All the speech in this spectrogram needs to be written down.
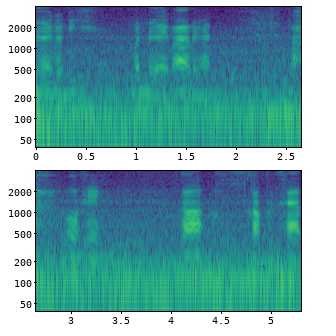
หนื่อยแบบนี้ มันเหนื่อยมากเลยครับโอเค ก็ขอบคุณครับ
